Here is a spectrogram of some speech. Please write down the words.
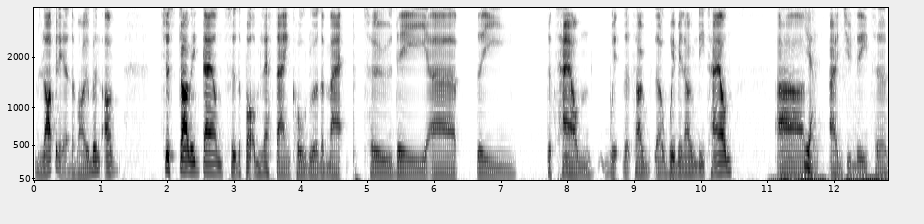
loving it at the moment. I'm just going down to the bottom left hand corner of the map to the uh, the the town with that's a women only town. Um, yeah, and you need to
